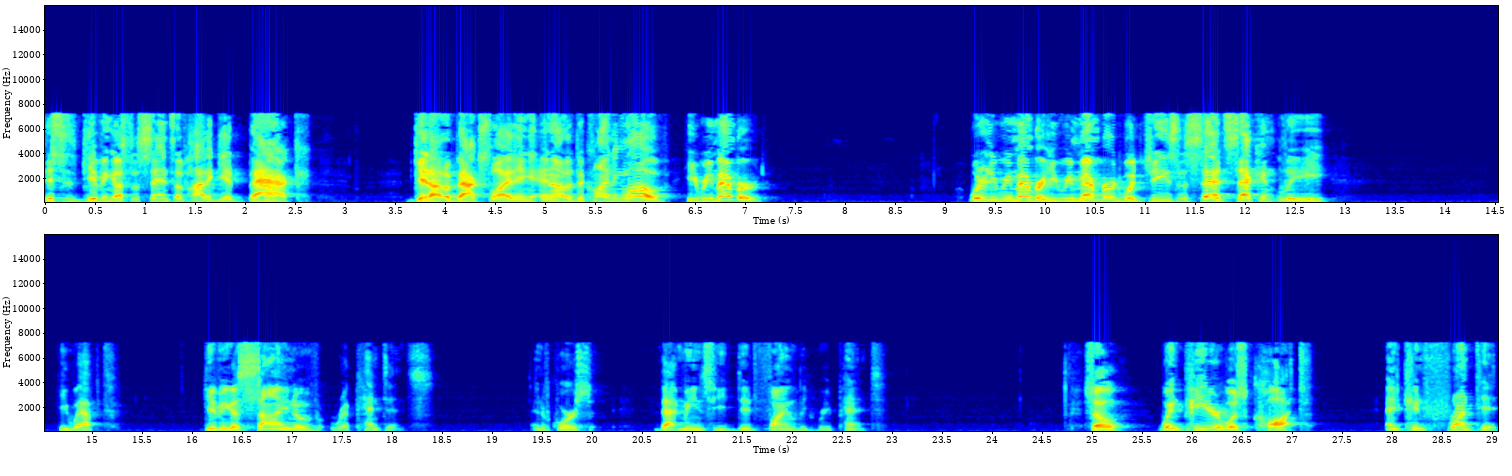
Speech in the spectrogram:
this is giving us a sense of how to get back, get out of backsliding and out of declining love. He remembered. What did he remember? He remembered what Jesus said. Secondly, he wept, giving a sign of repentance. And of course, that means he did finally repent. So, when Peter was caught and confronted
